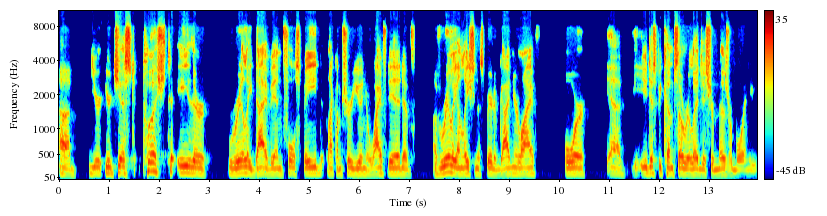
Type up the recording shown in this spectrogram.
uh, you're you're just pushed to either really dive in full speed, like I'm sure you and your wife did, of of really unleashing the spirit of God in your life, or uh, you just become so religious you're miserable and you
